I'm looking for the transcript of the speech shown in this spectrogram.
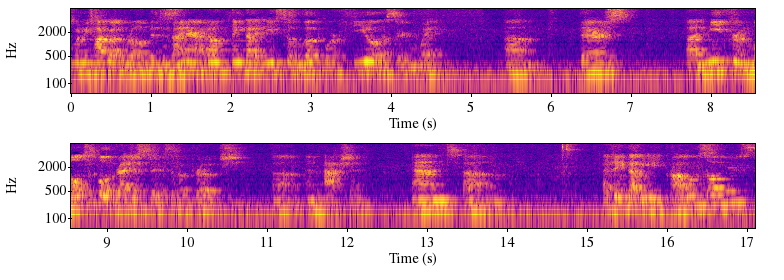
when we talk about the role of the designer, I don't think that it needs to look or feel a certain way. Um, there's a need for multiple registers of approach uh, and action. And um, I think that we need problem solvers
